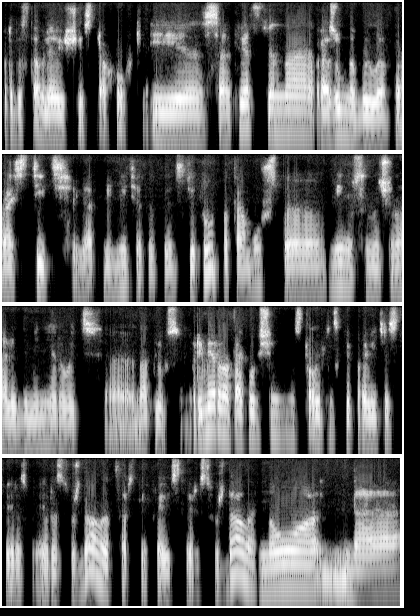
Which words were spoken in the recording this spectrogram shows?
предоставляющие страховки. И, соответственно, разумно было простить или отменить этот институт, потому что минусы начинали доминировать э, над плюсами. Примерно так, в общем, Столыпинское правительство и рассуждало, царское правительство и рассуждало, но на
